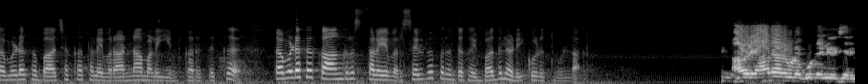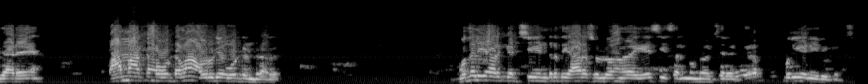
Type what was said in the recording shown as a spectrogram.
தமிழக பாஜக தலைவர் அண்ணாமலையின் கருத்துக்கு தமிழக காங்கிரஸ் தலைவர் செல்வ பெருந்தகை பதிலடி கொடுத்துள்ளார். அவர் யார் யார் கூட கூட்டணி வச்சிருக்காரு? பாமக ஓட்டமா அவருடைய ஓட்டுன்றாரு. முதலியார் கட்சின்றது யார சொல்லுவாங்க? ஏசி சண்முகம் வச்சிருக்க புதிய நீதி கட்சி.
